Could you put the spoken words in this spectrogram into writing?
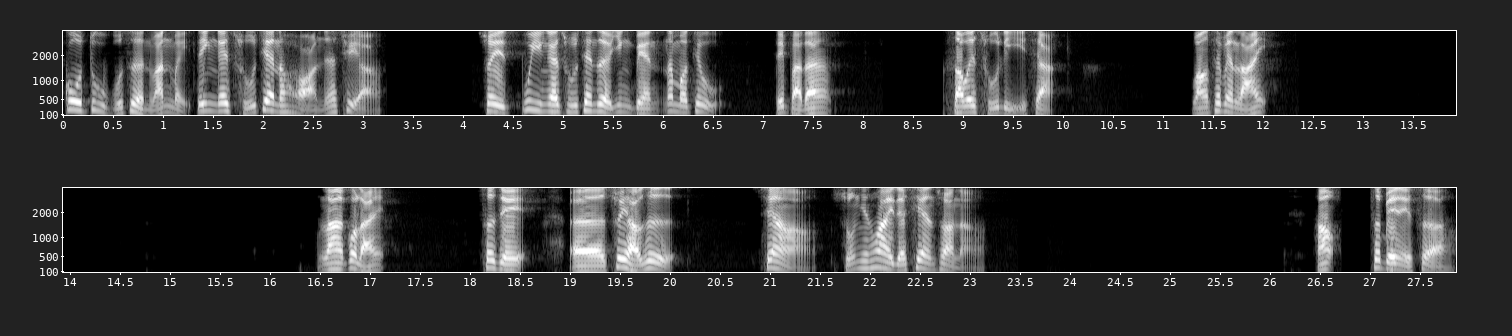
过渡不是很完美，它应该逐渐的缓下去啊，所以不应该出现这个硬边，那么就得把它稍微处理一下，往这边来，拉过来，这些呃最好是像重新画一条线算了。好，这边也是啊，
